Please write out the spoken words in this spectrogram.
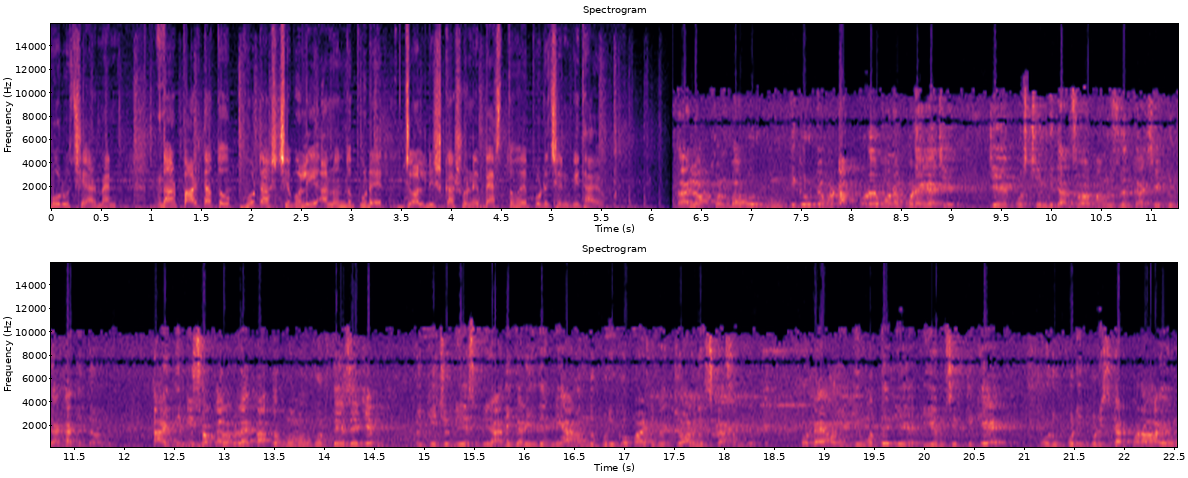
বড় চেয়ারম্যান তার পাল্টা তো ভোট আসছে বলেই আনন্দপুরের জল নিষ্কাশনে ব্যস্ত হয়ে পড়েছেন বিধায়ক তাই লক্ষণবাবুর ঘুম থেকে উঠে হঠাৎ করে মনে পড়ে গেছে যে পশ্চিম বিধানসভার মানুষদের কাছে একটু দেখা দিতে হবে। তাই তিনি সকালবেলায় প্রাতঃ ভ্রমণ করতে এসেছেন। ওই কিছু ডিএসপির আধিকারিকদের নিয়ে আনন্দপুরি কোপারেটিভের জল নিষ্কাশন করতে। ওটা ইতিমধ্যে ডিএমসি থেকে পুরোপুরি পরিষ্কার করা হয় এবং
